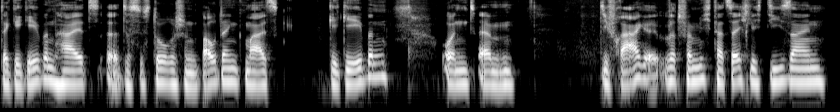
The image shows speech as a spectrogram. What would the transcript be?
der Gegebenheit des historischen Baudenkmals gegeben. Und ähm, die Frage wird für mich tatsächlich die sein,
